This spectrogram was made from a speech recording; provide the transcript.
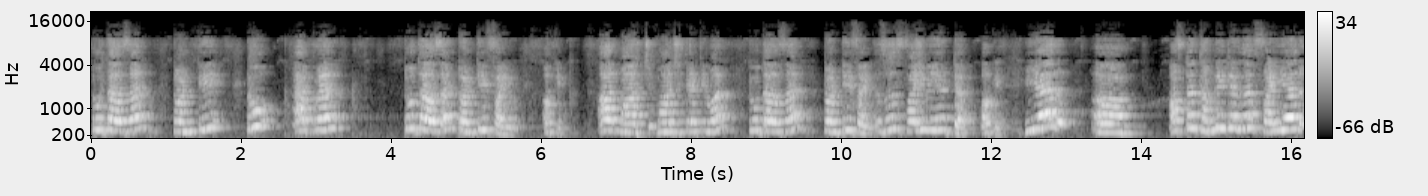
2020 to April 2000. 2025. Okay. Or March, March 31, 2025. This is five year term. Okay. Here, um, after completed the five year,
